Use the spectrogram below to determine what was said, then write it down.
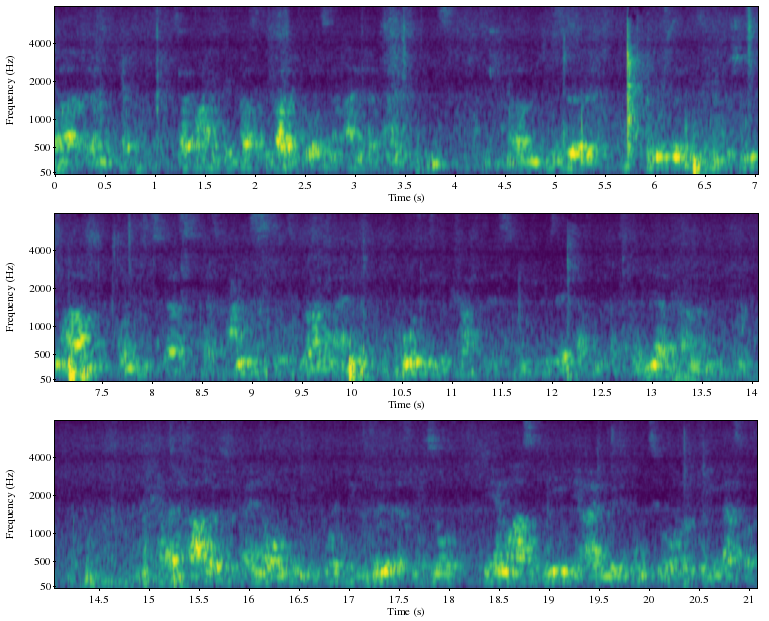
aber ähm, ich habe zwei Fragen, deswegen passt die beide kurz. Eine, eine zu dies. Ähm, diese These, die Sie beschrieben haben, von dies, dass, dass Angst sozusagen eine positive Kraft ist, die Gesellschaften transformieren kann, die Katalysator Veränderung im positiven Sinne, das geht so dermaßen gegen die eigene Definition und gegen das, was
